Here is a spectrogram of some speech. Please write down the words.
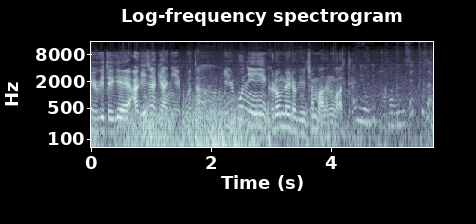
여기 되게 아기자기하니 예쁘다. 일본이 그런 매력이 참 많은 것 같아. 아니 여기 봐봐 여기 세트잖아.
